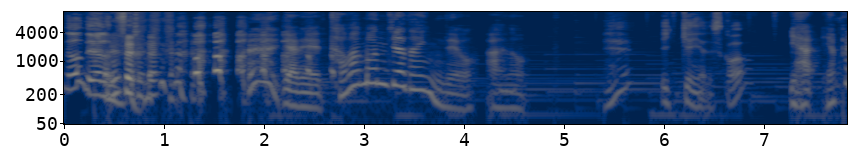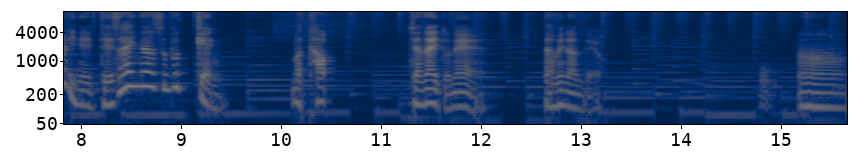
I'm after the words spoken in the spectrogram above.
なんで嫌なんですかいやねタワマンじゃないんだよ。あのえ？一軒家ですか？いややっぱりねデザイナーズ物件まあたじゃないとねダメなんだよ。う。ん。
